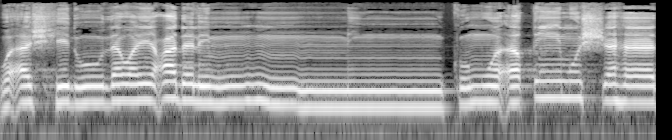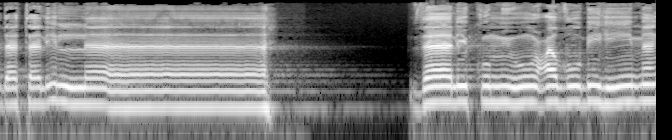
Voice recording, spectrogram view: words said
وأشهدوا ذوي عدل منكم وأقيموا الشهادة لله. ذلكم يوعظ به من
